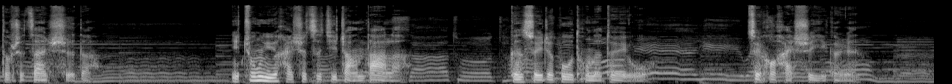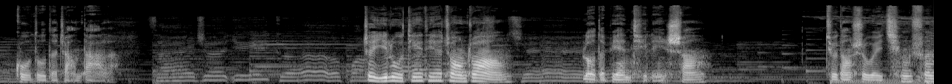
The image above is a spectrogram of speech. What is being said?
都是暂时的。你终于还是自己长大了，跟随着不同的队伍，最后还是一个人，孤独的长大了。这一路跌跌撞撞，落得遍体鳞伤。就当是为青春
